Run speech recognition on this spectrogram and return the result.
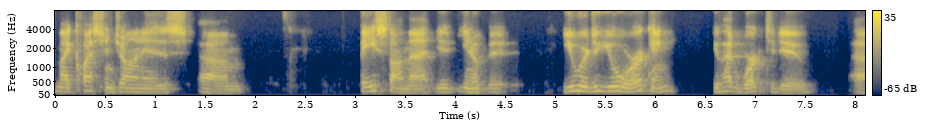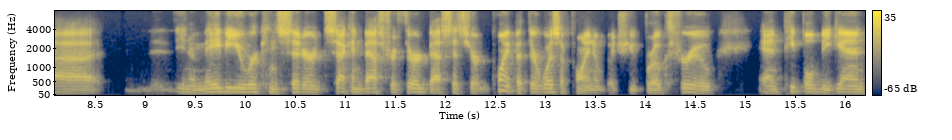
my question, John, is um, based on that. You, you know, you were you were working, you had work to do. Uh, you know, maybe you were considered second best or third best at a certain point, but there was a point at which you broke through, and people began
